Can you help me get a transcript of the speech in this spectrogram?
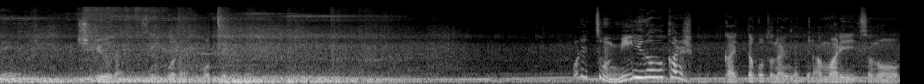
え手榴弾先行弾持ってるよね俺いつも右側からしか行ったことないんだけどあんまりその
